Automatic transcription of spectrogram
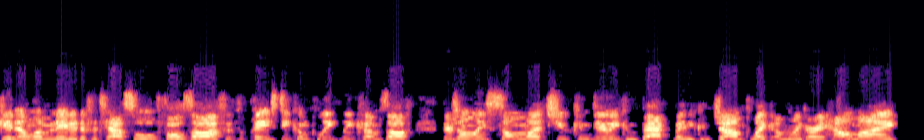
get eliminated if a tassel falls off, if a pasty completely comes off. There's only so much you can do. You can backbend, you can jump. Like I'm like, all right, how am I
